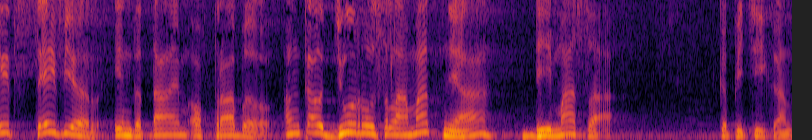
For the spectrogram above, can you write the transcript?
it's savior in the time of trouble. Engkau juru selamatnya di masa kepicikan.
